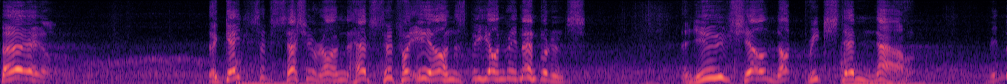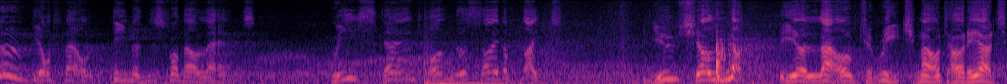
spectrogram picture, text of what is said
Baal! The gates of Sescheron have stood for eons beyond remembrance, and you shall not breach them now. Remove your foul demons from our lands. We stand on the side of light. You shall not be allowed to reach Mount Arreat,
